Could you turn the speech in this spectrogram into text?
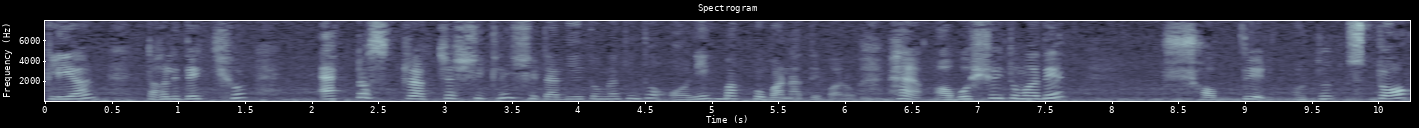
ক্লিয়ার তাহলে দেখছ একটা স্ট্রাকচার শিখলে সেটা দিয়ে তোমরা কিন্তু অনেক বাক্য বানাতে পারো। হ্যাঁ অবশ্যই তোমাদের শব্দের, অর্থাৎ স্টক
